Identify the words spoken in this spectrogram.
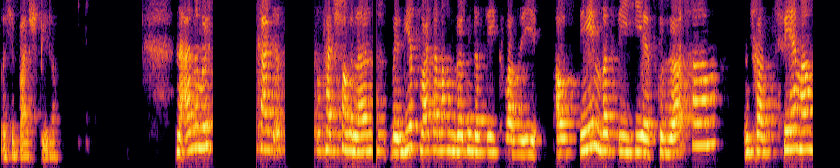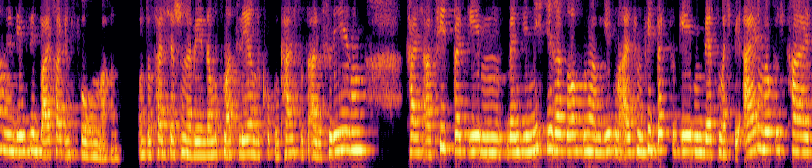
solche Beispiele. Eine andere Möglichkeit ist, das hatte ich schon genannt, wenn wir jetzt weitermachen würden, dass Sie quasi aus dem, was Sie hier jetzt gehört haben, einen Transfer machen, indem Sie einen Beitrag ins Forum machen. Und das hatte ich ja schon erwähnt, da muss man als Lehrende gucken, kann ich das alles lesen? Kann ich auch Feedback geben? Wenn Sie nicht die Ressourcen haben, jedem einzelnen Feedback zu geben, wäre zum Beispiel eine Möglichkeit,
